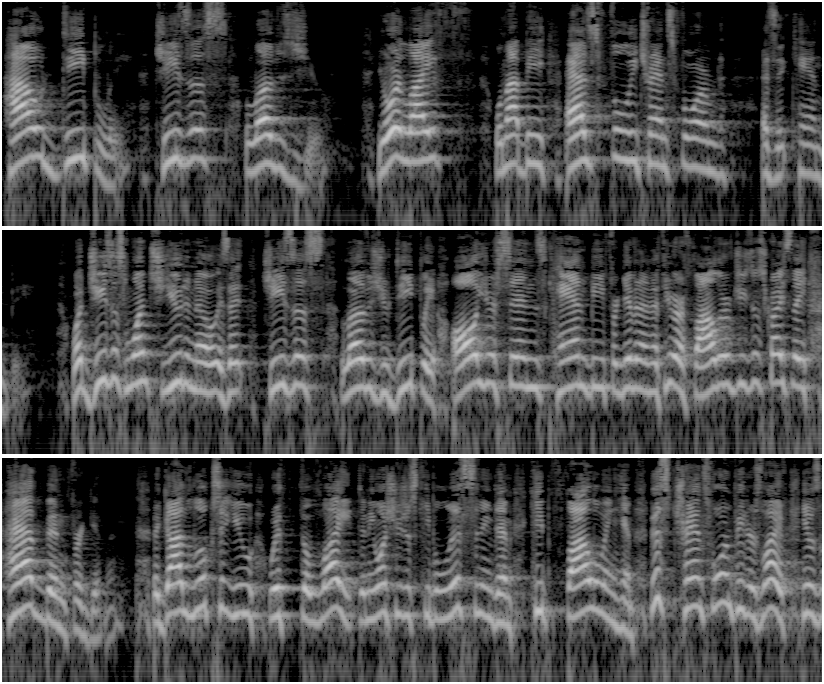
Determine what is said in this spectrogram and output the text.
how deeply Jesus loves you, your life will not be as fully transformed as it can be. What Jesus wants you to know is that Jesus loves you deeply. All your sins can be forgiven. And if you're a follower of Jesus Christ, they have been forgiven. That God looks at you with delight and He wants you to just keep listening to Him, keep following Him. This transformed Peter's life. He was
